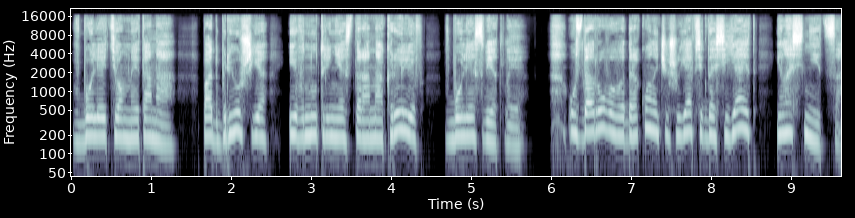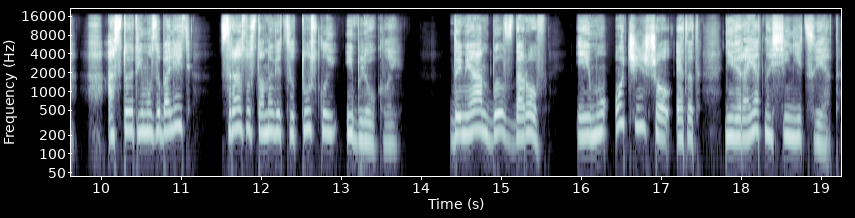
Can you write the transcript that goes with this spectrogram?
в более темные тона, подбрюшье и внутренняя сторона крыльев в более светлые. У здорового дракона чешуя всегда сияет и лоснится, а стоит ему заболеть, сразу становится тусклой и блеклой. Дамиан был здоров, и ему очень шел этот невероятно синий цвет.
